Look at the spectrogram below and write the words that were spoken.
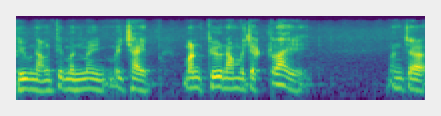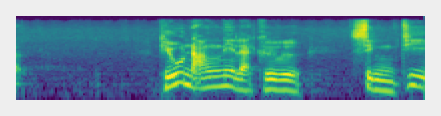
ผิวหนังที่มันไม่ไม่ใช่ มันผิวหนังมันจะใกล้ มันจะผิวหนังนี่แหละคือสิ่งที่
